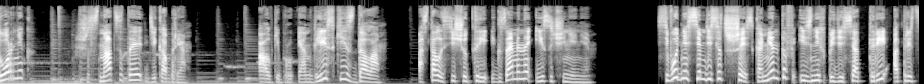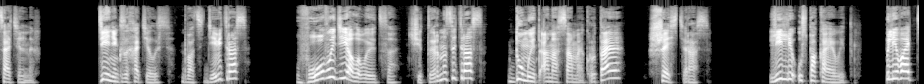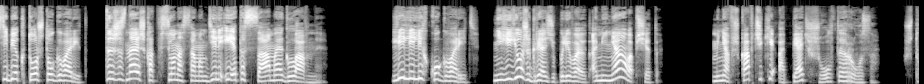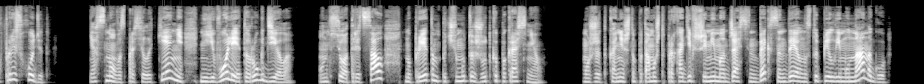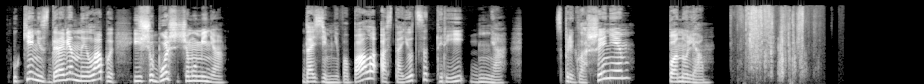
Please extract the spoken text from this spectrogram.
Вторник, 16 декабря. Алгебру и английский сдала. Осталось еще три экзамена и сочинения. Сегодня 76 комментов, из них 53 отрицательных. Денег захотелось 29 раз. Вова выделывается 14 раз. Думает, она самая крутая 6 раз. Лилли успокаивает. Плевать тебе, кто что говорит. Ты же знаешь, как все на самом деле, и это самое главное. Лили легко говорить. Не ее же грязью поливают, а меня вообще-то. У меня в шкафчике опять желтая роза. Что происходит? Я снова спросила Кенни, не его ли это рук дело. Он все отрицал, но при этом почему-то жутко покраснел. Может, конечно, потому что проходивший мимо Джастин Бэксендейл наступил ему на ногу? У Кенни здоровенные лапы еще больше, чем у меня. До зимнего бала остается три дня. С приглашением по нулям.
